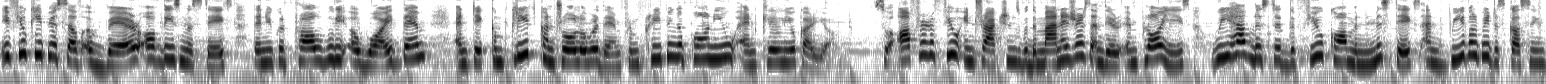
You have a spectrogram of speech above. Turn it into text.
if you keep yourself aware of these mistakes, then you could probably avoid them and take complete control over them from creeping upon you and kill your career. So after a few interactions with the managers and their employees, we have listed the few common mistakes and we will be discussing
